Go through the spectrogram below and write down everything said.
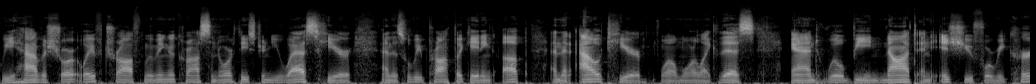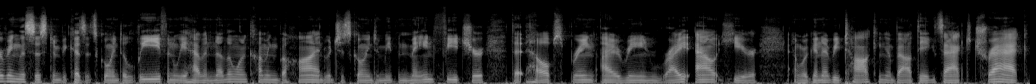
We have a shortwave trough moving across the northeastern U.S. here, and this will be propagating up and then out out here, well, more like this, and will be not an issue for recurving the system because it's going to leave, and we have another one coming behind, which is going to be the main feature that helps bring Irene right out here, and we're going to be talking about the exact track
